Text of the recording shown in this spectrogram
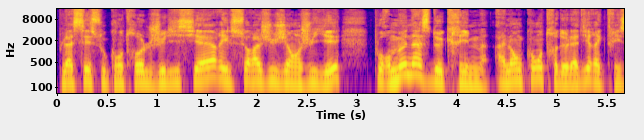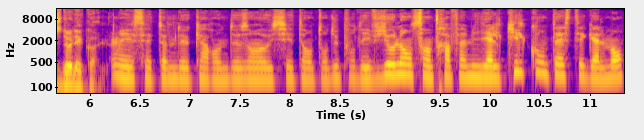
Placé sous contrôle judiciaire, il sera jugé en juillet pour menace de crime à l'encontre de la directrice de l'école. Et cet homme de 42 ans a aussi été entendu pour des violences intrafamiliales qu'il conteste également.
